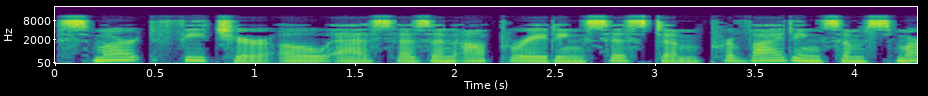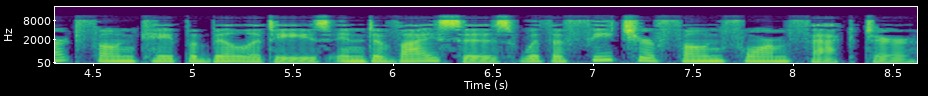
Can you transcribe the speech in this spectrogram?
Smart Feature OS is an operating system providing some smartphone capabilities in devices with a feature phone form factor.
